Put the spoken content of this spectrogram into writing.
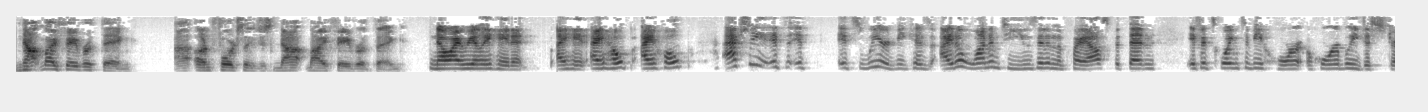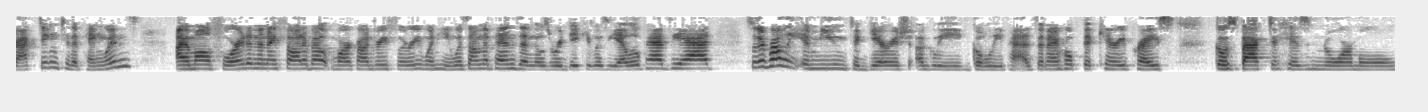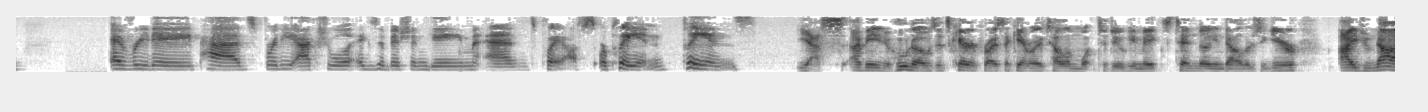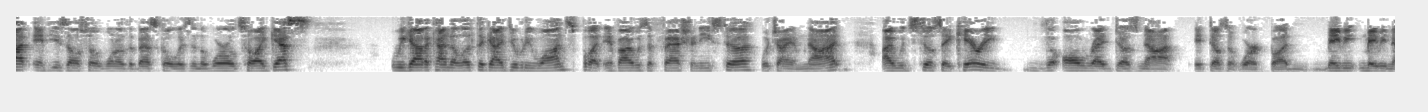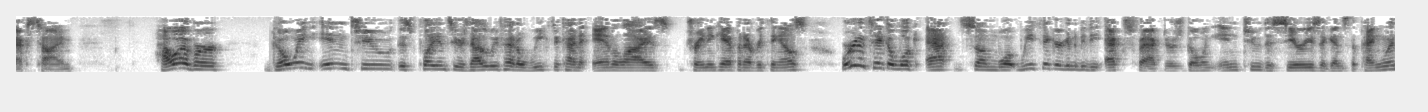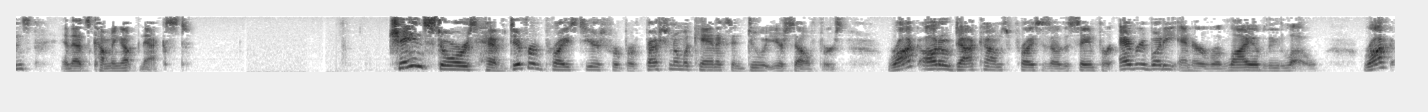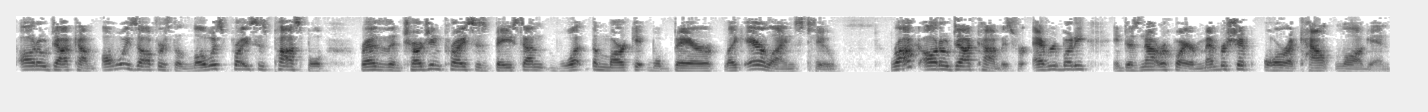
Not my favorite thing. Uh, unfortunately, just not my favorite thing. No, I really hate it. I hate. I hope. I hope. Actually, it's it's it's weird because I don't want him to use it in the playoffs. But then, if it's going to be hor- horribly distracting to the Penguins, I'm all for it. And then I thought about Marc Andre Fleury when he was on the Pens and those ridiculous yellow pads he had. So they're probably immune to garish, ugly goalie pads. And I hope that Carey Price goes back to his normal everyday pads for the actual exhibition game and playoffs or play-in, play-ins. Yes. I mean, who knows? It's Carey Price. I can't really tell him what to do. He makes $10 million a year. I do not, and he's also one of the best goalies in the world. So I guess we gotta kind of let the guy do what he wants. But if I was a fashionista, which I am not, I would still say Carey, the all red does not, it doesn't work, bud. Maybe, maybe next time. However, going into this play-in series, now that we've had a week to kind of analyze training camp and everything else, we're going to take a look at some what we think are going to be the X factors going into the series against the Penguins, and that's coming up next. Chain stores have different price tiers for professional mechanics and do-it-yourselfers. RockAuto.com's prices are the same for everybody and are reliably low. RockAuto.com always offers the lowest prices possible rather than charging prices based on what the market will bear like airlines do. RockAuto.com is for everybody and does not require membership or account login.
